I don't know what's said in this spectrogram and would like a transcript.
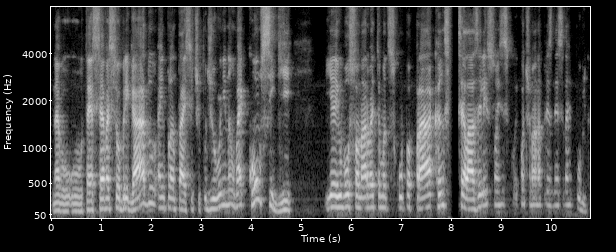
Né? O, o, TSE vai ser obrigado a implantar esse tipo de urna e não vai conseguir. E aí o Bolsonaro vai ter uma desculpa para cancelar as eleições e continuar na presidência da República.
